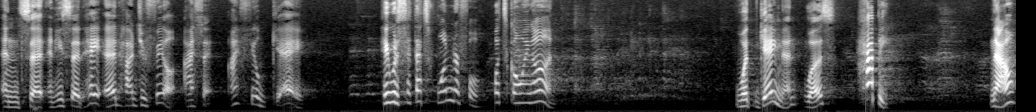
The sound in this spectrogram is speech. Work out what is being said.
and said, and he said, Hey, Ed, how'd you feel? I said, I feel gay. He would have said, That's wonderful. What's going on? What gay meant was happy. Now,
